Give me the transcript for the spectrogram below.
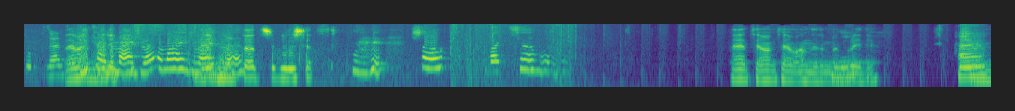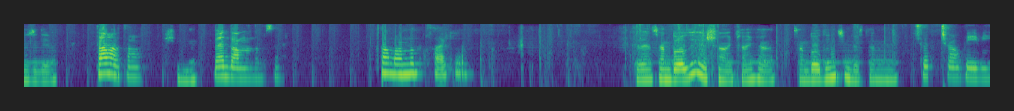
Çok güzel. Evet. Bir tane merdiven ama hangi Direkt merdiven? nokta atışı bulacağız. Şu an bak şu an buldum. He tamam tamam anladım ben Ne? burayı diyor. Ha, Önümüzü diyor. tamam tamam. Şimdi. Ben de anladım seni. Tamam anladık sakinim. Eren sen doğdun ya şu an kanka. Sen doğduğun için göstermiyor. Çok ciao baby.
